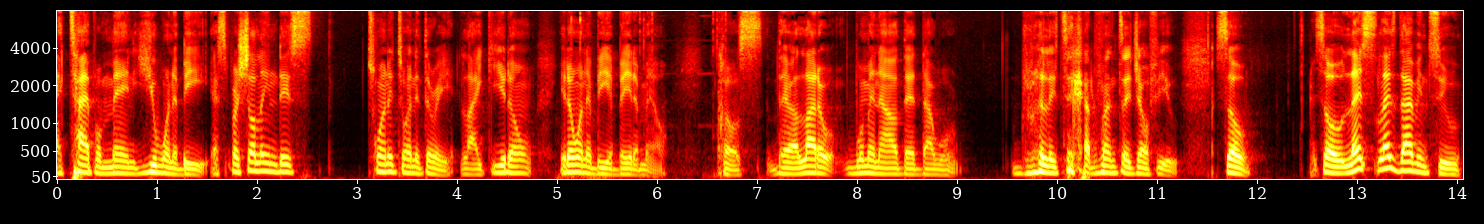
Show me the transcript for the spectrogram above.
a type of man you want to be especially in this 2023. Like you don't you don't want to be a beta male because there are a lot of women out there that will really take advantage of you. So so let's let's dive into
